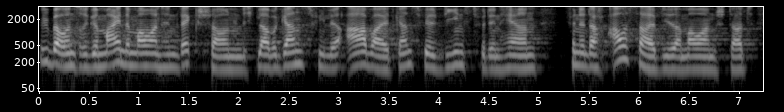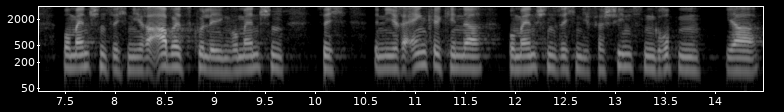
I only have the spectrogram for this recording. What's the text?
über unsere Gemeindemauern hinwegschauen und ich glaube, ganz viele Arbeit, ganz viel Dienst für den Herrn findet auch außerhalb dieser Mauern statt, wo Menschen sich in ihre Arbeitskollegen, wo Menschen sich in ihre Enkelkinder, wo Menschen sich in die verschiedensten Gruppen ja,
